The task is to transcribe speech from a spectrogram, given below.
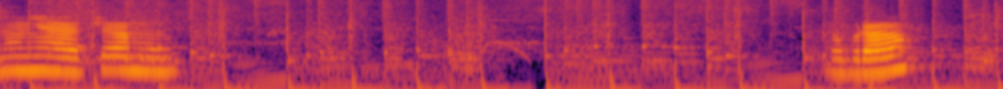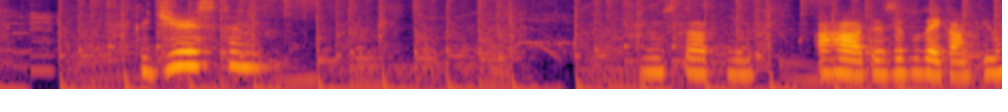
No nie, czemu? Dobra. Gdzie jestem? Ostatni. Aha, ten se tutaj kampił.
